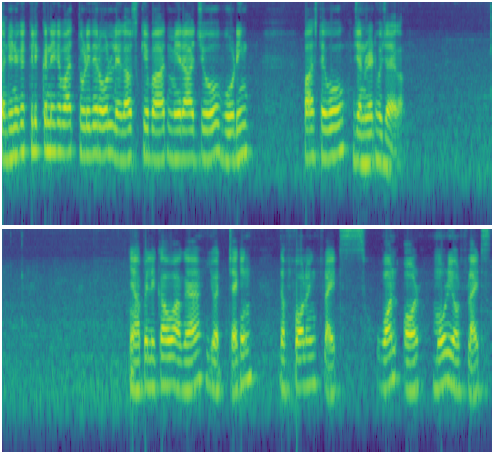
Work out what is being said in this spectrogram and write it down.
कंटिन्यू के क्लिक करने के बाद थोड़ी देर और लेगा उसके बाद मेरा जो बोर्डिंग पास्ट है वो जनरेट हो जाएगा। यहाँ पे लिखा हुआ आ गया you are checking the following flights one or more your flights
